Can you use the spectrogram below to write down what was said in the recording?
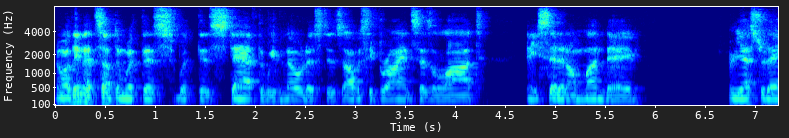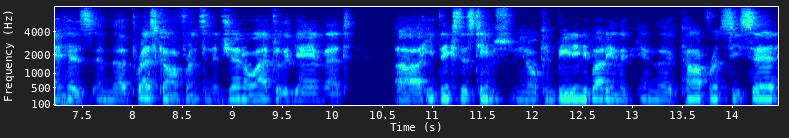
No, I think that's something with this with this staff that we've noticed is obviously Brian says a lot, and he said it on Monday or yesterday in his in the press conference in general after the game that uh, he thinks this team's you know can beat anybody in the in the conference. He said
